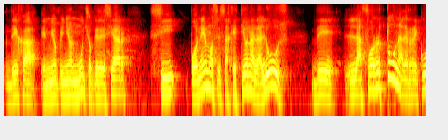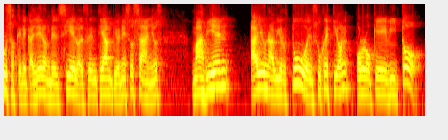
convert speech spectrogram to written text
deja, en mi opinión, mucho que desear si ponemos esa gestión a la luz de la fortuna de recursos que le cayeron del cielo al Frente Amplio en esos años, más bien hay una virtud en su gestión por lo que evitó.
